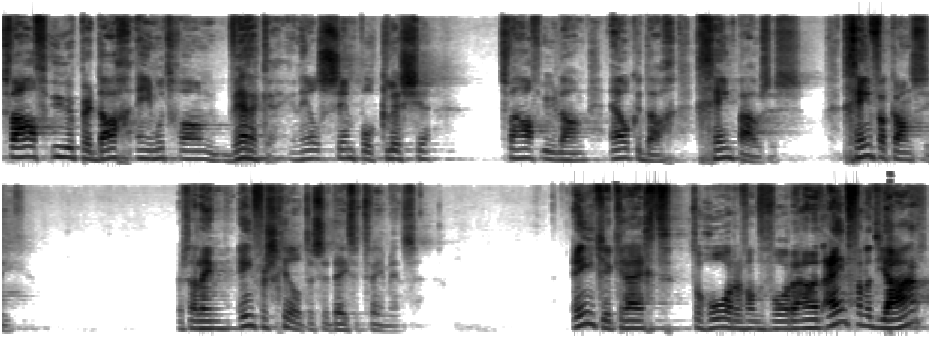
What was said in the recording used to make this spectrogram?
12 uur per dag en je moet gewoon werken. Een heel simpel klusje, 12 uur lang, elke dag, geen pauzes, geen vakantie. Er is alleen één verschil tussen deze twee mensen. Eentje krijgt te horen van tevoren, aan het eind van het jaar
